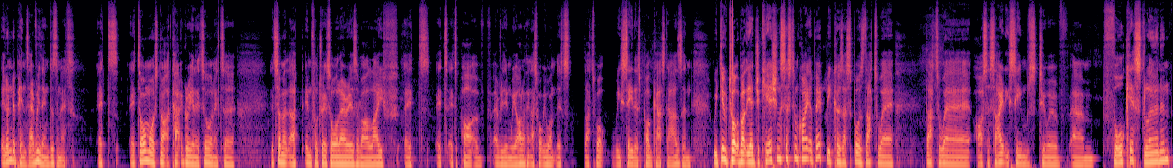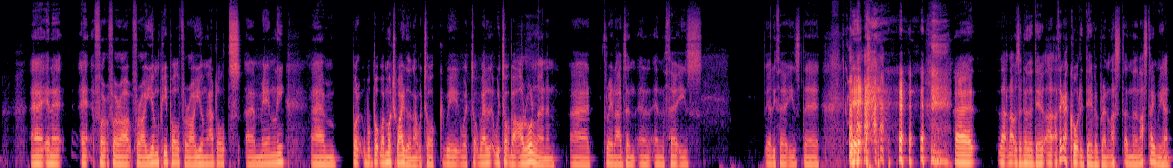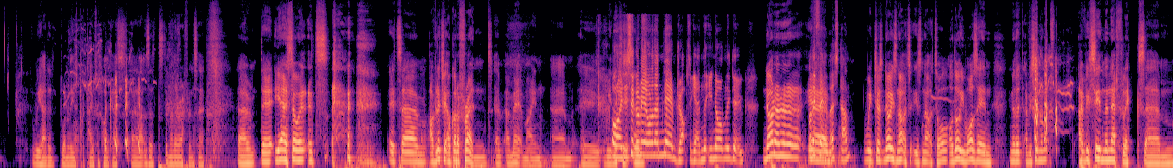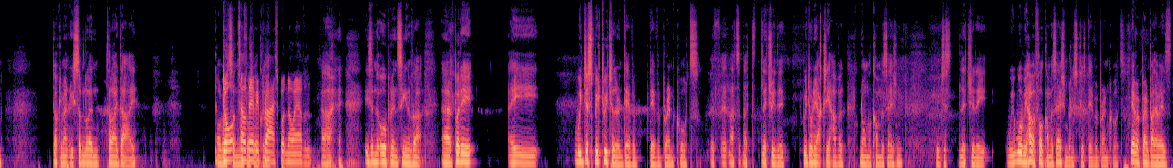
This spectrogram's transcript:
it underpins everything, doesn't it? It's it's almost not a category in its own. It's a it's something that infiltrates all areas of our life. It's it's it's part of everything we are. And I think that's what we want this. That's what we see this podcast as, and we do talk about the education system quite a bit because I suppose that's where that's where our society seems to have um, focused learning uh, in a uh, for for our for our young people, for our young adults uh, mainly. Um, but but we're much wider than that. We talk we we talk well we talk about our own learning. Uh, three lads in in, in the thirties, early thirties. They, they uh, that that was another day. I think I quoted David Brent last and the last time we had we had a, one of these types of podcasts. Uh, that was a, another reference there. Um, they, yeah, so it, it's it's um, I've literally I've got a friend, a, a mate of mine, um, who we. Oh, is this going to be one of them name drops again that you normally do? No, no, no, no. no. Are um, they famous, Dan? We just no, he's not. He's not at all. Although he was in, you know, the, have you seen the Net, have you seen the Netflix um, documentary Sunderland Till I Die? Don't tell David Club. Price, but no, I haven't. Uh, he's in the opening scene of that. Uh, but he, he, we just speak to each other in David David Brent quotes. If it, that's that's literally the we don't actually have a normal conversation. We just literally we well we have a full conversation, but it's just David Brent quotes. David Brent, by the way, is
